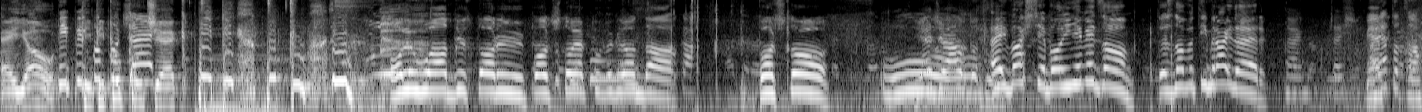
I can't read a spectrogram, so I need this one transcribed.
Ej yo, Pipi pipi pupuczek. pupuczek. Ale ładnie stary, patrz to jak tu wygląda. Patrz to. Jedzie auto tu. Ej właśnie, bo oni nie wiedzą. To jest nowy Team Rider. Tak, cześć. A ja to co?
